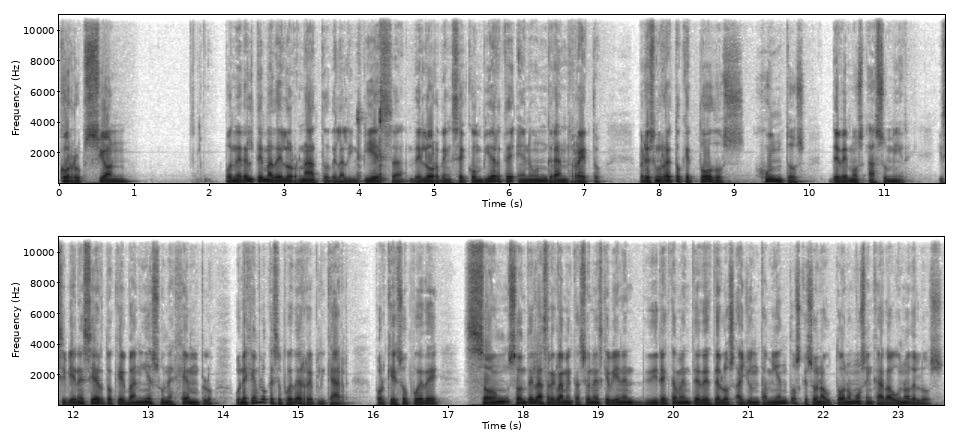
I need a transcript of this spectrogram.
corrupción, poner el tema del ornato, de la limpieza, del orden, se convierte en un gran reto, pero es un reto que todos juntos debemos asumir. Y si bien es cierto que Bani es un ejemplo, un ejemplo que se puede replicar, porque eso puede, son, son de las reglamentaciones que vienen directamente desde los ayuntamientos que son autónomos en cada uno de los,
